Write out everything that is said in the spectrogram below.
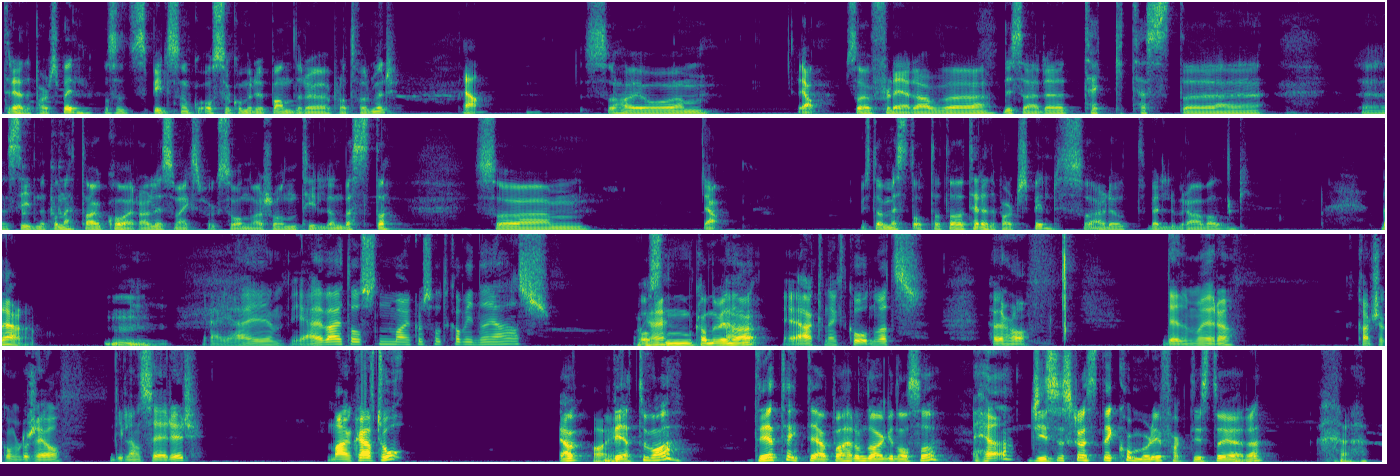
tredjepartsspill. Også et spill som også kommer ut på andre plattformer. Ja. Så har jo um, Ja, så flere av uh, disse her tech-test-sidene på nett har jo kåra liksom Xbox One-versjonen til den beste. Så um, ja. Hvis du er mest opptatt av tredjepartsspill, så er det jo et veldig bra valg. Det er det. Mm. Ja, jeg jeg veit åssen Microsoft kan vinne, jeg, ja, ass. Åssen kan du vinne? Jeg har knekt koden, vet du. Hør nå. Det du må gjøre, kanskje kommer til å skje òg, de lanserer Minecraft 2. Ja, Oi. vet du hva? Det tenkte jeg på her om dagen også. Ja, Jesus Christ, det kommer de faktisk til å gjøre.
